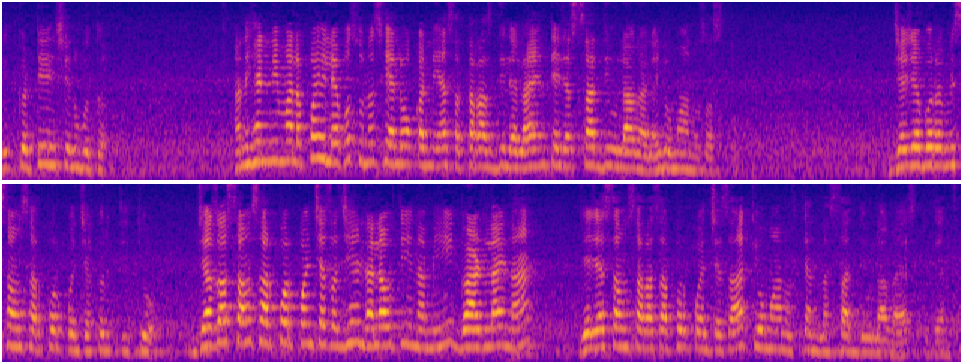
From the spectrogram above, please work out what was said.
इतकं टेन्शन होतं. आणि ह्यांनी मला पहिल्यापासूनच ह्या लोकांनी असा त्रास दिलेला आहे आणि त्याच्यात साथ देऊ लागायला ह्यो माणूस असतो. ज्याच्या बरं मी संसार परपंच करते त्यो. ज्याचा संसार परपंचाचा झेंडा लावते ना मी गाडलाय ना ज्याच्या संसाराचा परपंचाचा त्यो माणूस त्यांना साथ देऊ लागाय असतो त्यांचा.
